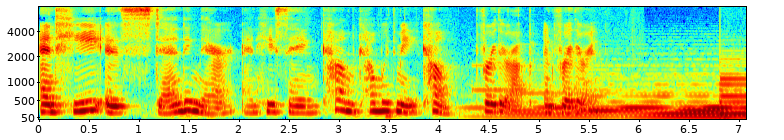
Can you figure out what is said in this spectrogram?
And he is standing there and he's saying, Come, come with me, come further up and further in.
